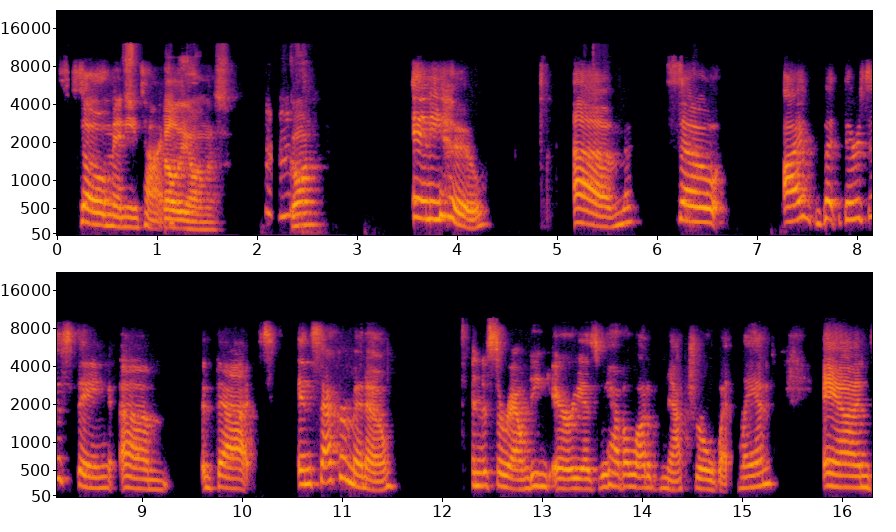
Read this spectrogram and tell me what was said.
so many times. Belly on us. Go on. Anywho, um, so I, but there's this thing, um, that in Sacramento, in the surrounding areas, we have a lot of natural wetland. And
